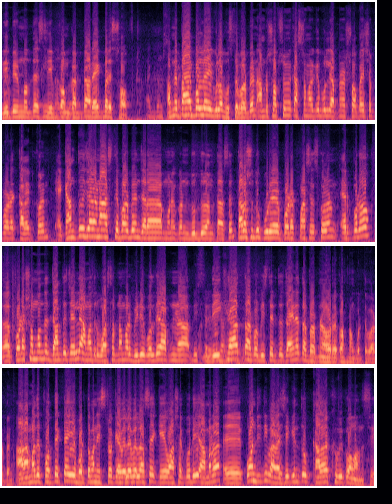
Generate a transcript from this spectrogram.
গ্রিপের মধ্যে স্লিপ কম কাটবে আর একবারে সফট আপনি পায়ে বললে এগুলো বুঝতে পারবেন। আমরা সবসময় কাস্টমারকে বলি আপনারা সবাই এসে প্রোডাক্ট কালেক্ট করেন। একান্তই যারা না আসতে পারবেন যারা মনে করেন দূর দূরান্তে আছেন তারা শুধু কুরিয়ার প্রোডাক্ট পারচেস করেন। এরপরও প্রোডাক্ট সম্বন্ধে জানতে চাইলে আমাদের হোয়াটসঅ্যাপ নাম্বার ভিডিও কল দিয়ে আপনারা দেখা তারপর বিস্তারিত যাই না তারপর আপনারা অর্ডার কনফার্ম করতে পারবেন। আর আমাদের প্রত্যেকটাই বর্তমানে স্টক অ্যাভেলেবেল আছে। কেউ আশা করি আমরা কোয়ান্টিটি বাড়াইছি কিন্তু কালার খুবই কম আনছি।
